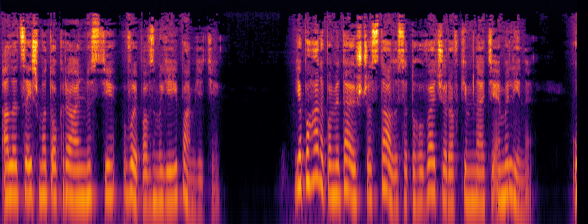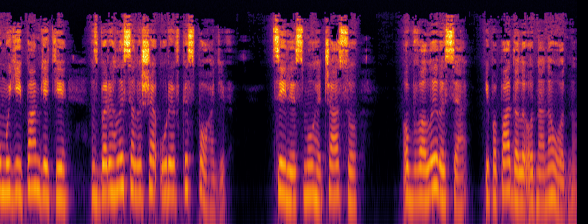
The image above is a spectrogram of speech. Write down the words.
але цей шматок реальності випав з моєї пам'яті. Я погано пам'ятаю, що сталося того вечора в кімнаті Емеліни. У моїй пам'яті збереглися лише уривки спогадів, цілі смуги часу обвалилися і попадали одна на одну.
